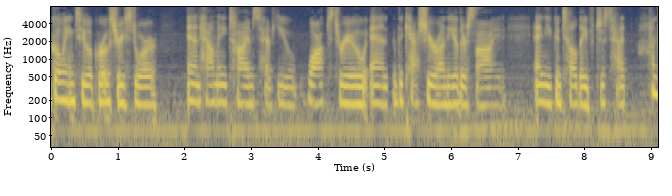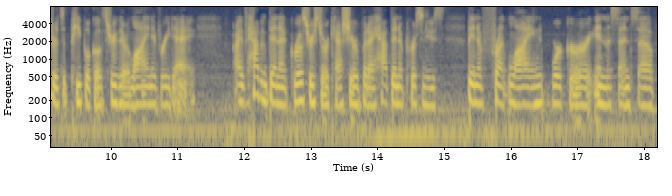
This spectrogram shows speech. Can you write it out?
going to a grocery store and how many times have you walked through and the cashier on the other side and you can tell they've just had hundreds of people go through their line every day. I haven't been a grocery store cashier, but I have been a person who's been a frontline worker in the sense of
